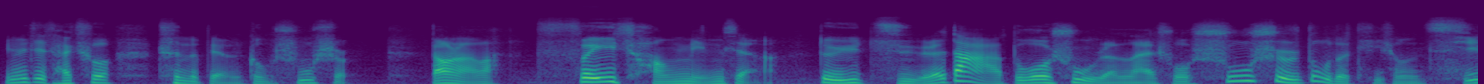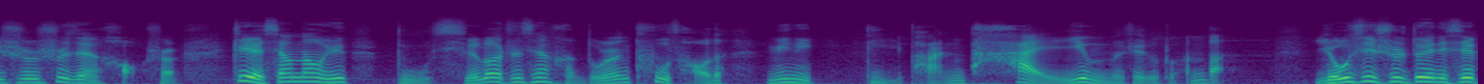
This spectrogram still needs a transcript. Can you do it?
因为这台车真的变得更舒适，当然了，非常明显啊，对于绝大多数人来说，舒适度的提升其实是件好事儿，这也相当于补齐了之前很多人吐槽的 Mini 底盘太硬的这个短板。尤其是对那些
